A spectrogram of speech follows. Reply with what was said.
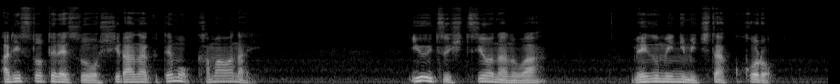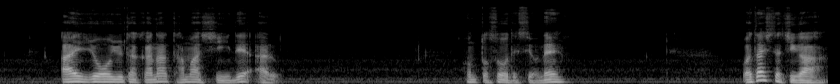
アリストテレスを知らなくても構わない。唯一必要なのは、恵みに満ちた心、愛情豊かな魂である。本当そうですよね。私たちが、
